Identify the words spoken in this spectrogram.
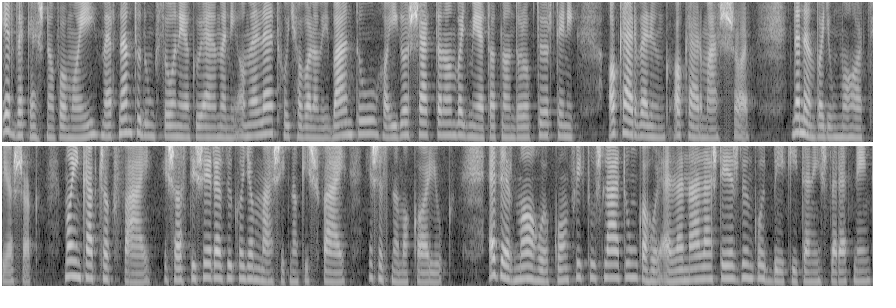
Érdekes nap a mai, mert nem tudunk szó nélkül elmenni amellett, hogyha valami bántó, ha igazságtalan vagy méltatlan dolog történik, akár velünk, akár mással. De nem vagyunk ma harciasak. Ma inkább csak fáj, és azt is érezzük, hogy a másiknak is fáj, és ezt nem akarjuk. Ezért ma, ahol konfliktus látunk, ahol ellenállást érzünk, ott békíteni is szeretnénk.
